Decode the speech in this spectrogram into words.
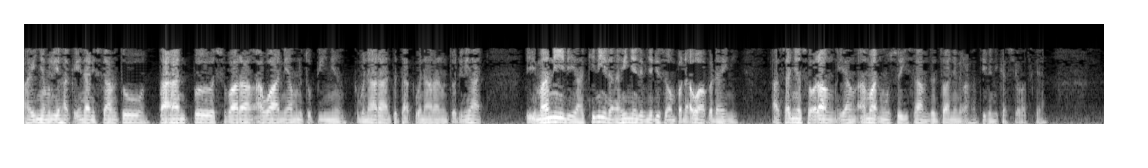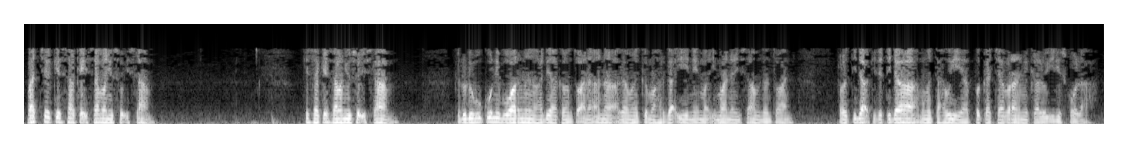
Akhirnya melihat keindahan Islam itu tanpa sebarang awan yang menutupinya. Kebenaran tetap kebenaran untuk dilihat diimani, diyakini dan akhirnya dia menjadi seorang pendakwah pada ini. Asalnya seorang yang amat musuh Islam tuan-tuan yang dirahmati dan dikasihi Allah sekalian. Baca kisah keislaman Yusuf Islam. Kisah keislaman Yusuf Islam. Kedua-dua buku ni berwarna hadiahkan untuk anak-anak Agar mereka menghargai nikmat iman dan Islam tuan-tuan Kalau tidak kita tidak mengetahui Apakah cabaran yang mereka lalui di sekolah.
